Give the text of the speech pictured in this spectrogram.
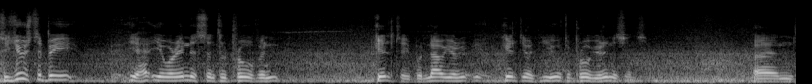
So it used to be you, you were innocent until proven guilty, but now you're guilty and you have to prove your innocence. And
